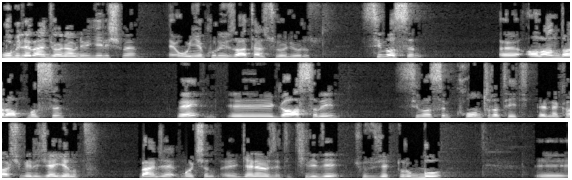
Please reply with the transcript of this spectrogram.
Bu bile bence önemli bir gelişme. E, Onyekuru'yu zaten söylüyoruz. Sivas'ın e, alan daraltması ve e, Galatasaray'ın Sivas'ın kontra tehditlerine karşı vereceği yanıt. Bence maçın e, genel özeti, kilidi çözecek durum bu. E,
